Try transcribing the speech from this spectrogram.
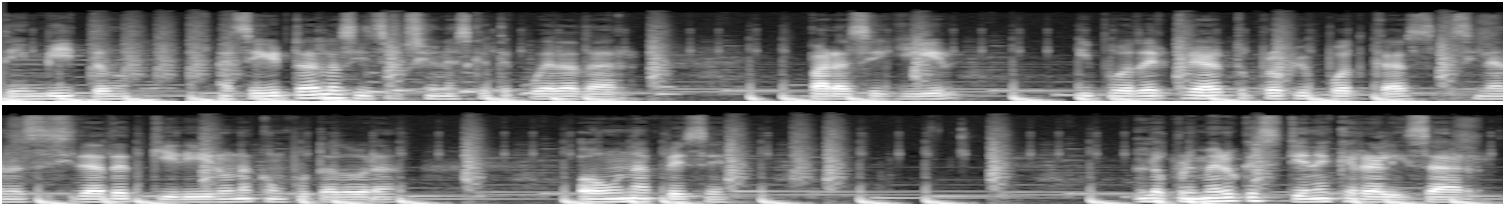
Te invito a seguir todas las instrucciones que te pueda dar para seguir y poder crear tu propio podcast sin la necesidad de adquirir una computadora o una PC. Lo primero que se tiene que realizar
